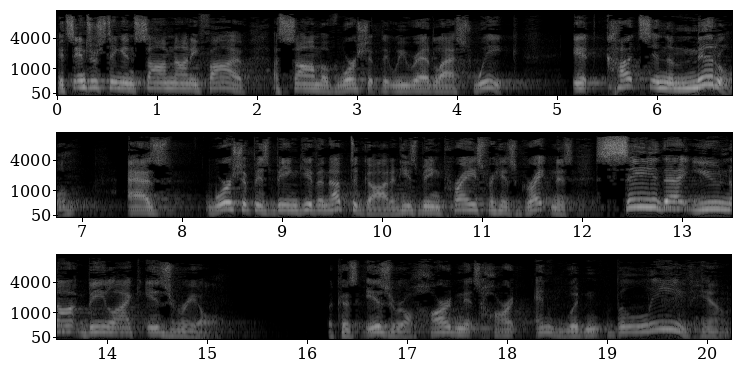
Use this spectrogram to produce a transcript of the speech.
It's interesting in Psalm 95, a psalm of worship that we read last week, it cuts in the middle as worship is being given up to God and He's being praised for His greatness. See that you not be like Israel. Because Israel hardened its heart and wouldn't believe Him.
